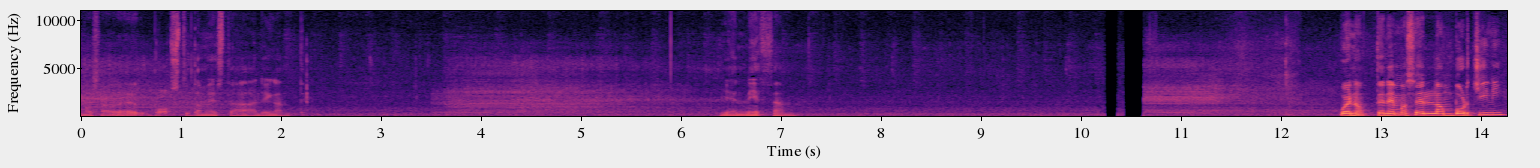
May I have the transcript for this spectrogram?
Vamos a ver. Hostia, este también está elegante. Y el Nissan. Bueno, tenemos el Lamborghini.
